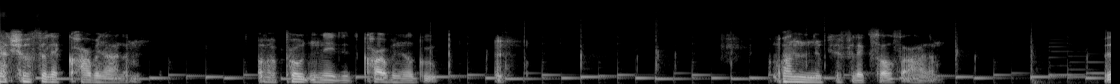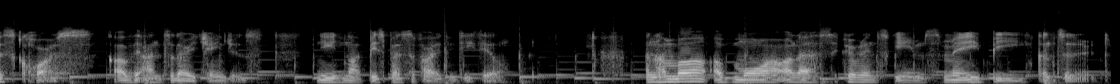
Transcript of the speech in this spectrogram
electrophilic carbon atom of a protonated carbonyl group upon the nucleophilic sulfur atom. This course of the ancillary changes need not be specified in detail. A number of more or less equivalent schemes may be considered,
